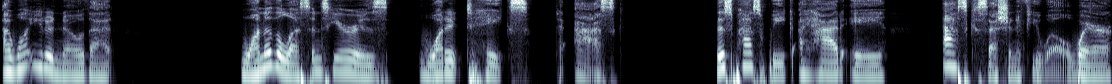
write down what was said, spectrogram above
I want you to know that one of the lessons here is what it takes to ask. This past week, I had a ask session, if you will, where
